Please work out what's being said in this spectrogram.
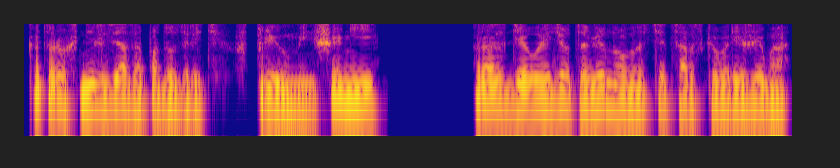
которых нельзя заподозрить в преуменьшении, раз дело идет о виновности царского режима,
